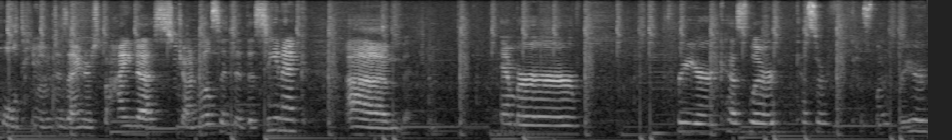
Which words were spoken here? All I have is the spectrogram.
Whole team of designers behind us. John Wilson did the scenic. Um, Amber Freer Kessler, Kessler, Kessler Freer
